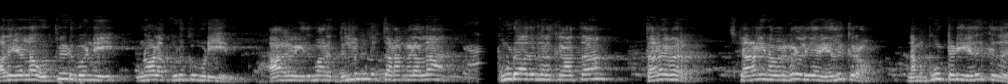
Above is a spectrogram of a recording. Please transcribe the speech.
அதையெல்லாம் ஒப்பீடு பண்ணி உன்னால கொடுக்க முடியும். ஆகவே இது மாதிரி தில்லுமுழு தனங்கள் எல்லாம் கூடாதுங்கிறதுக்காகத்தான் தலைவர் ஸ்டாலின் அவர்கள் இதை எதிர்க்கிறோம். நம்ம கூட்டணி எதிர்க்குது.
